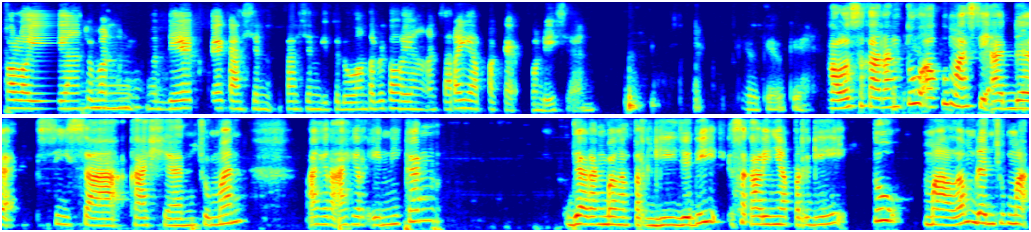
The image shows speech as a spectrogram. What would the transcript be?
Kalau yang cuman hmm. ngedate kayak cushion cushion gitu doang, tapi kalau yang acara ya pakai foundation. Oke oke oke. Kalau sekarang tuh aku masih ada sisa cushion, cuman akhir-akhir ini kan jarang banget pergi. Jadi sekalinya pergi tuh malam dan cuma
